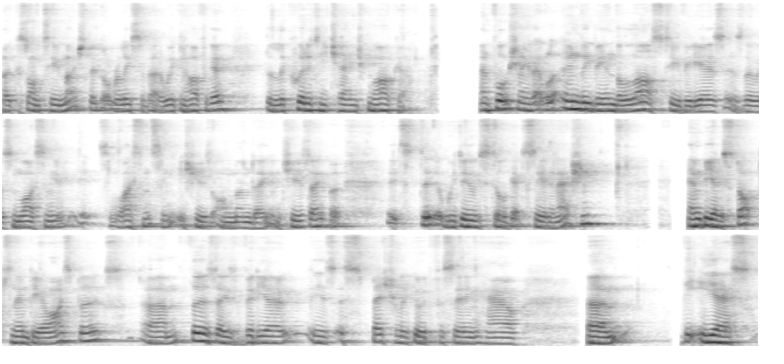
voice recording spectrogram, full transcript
focused on too much that got released about a week and a half ago, the liquidity change marker. Unfortunately, that will only be in the last two videos as there were some licensing, licensing issues on Monday and Tuesday, but it's, we do still get to see it in action. MBO stops and MBO icebergs. Um, Thursday's video is especially good for seeing how um, the ES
